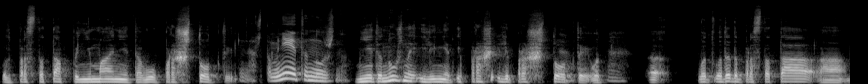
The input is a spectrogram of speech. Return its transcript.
вот простота понимания того, про что ты. Да, что мне это нужно. Мне это нужно или нет, и про, или про что Да, ты. Вот, да. э, вот, вот эта простота, а,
